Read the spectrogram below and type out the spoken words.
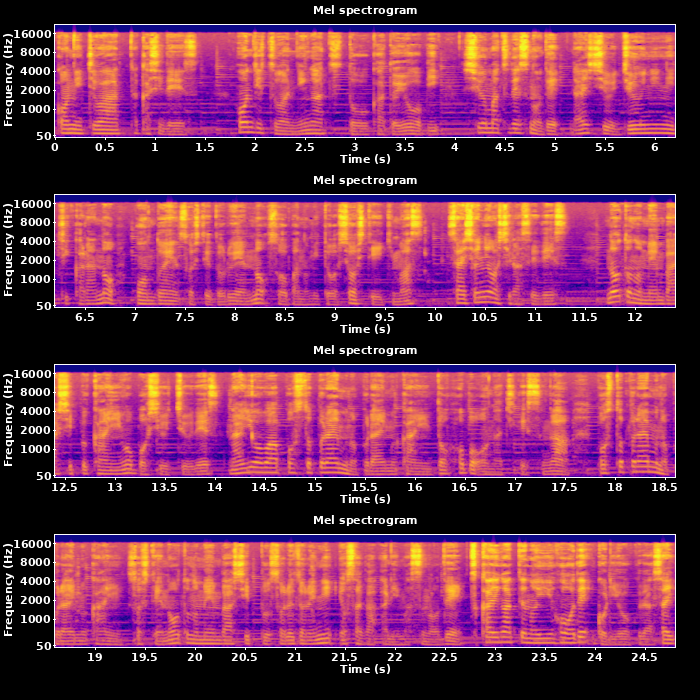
こんにちは、たかしです。本日は2月10日土曜日、週末ですので、来週12日からのポンド円そしてドル円の相場の見通しをしていきます。最初にお知らせです。ノートのメンバーシップ会員を募集中です。内容はポストプライムのプライム会員とほぼ同じですが、ポストプライムのプライム会員、そしてノートのメンバーシップそれぞれに良さがありますので、使い勝手のいい方でご利用ください。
